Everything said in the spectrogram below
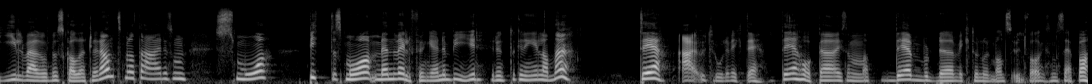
bil hver gang du skal et eller annet, men at det er liksom små, bitte små, men velfungerende byer rundt omkring i landet. Det er utrolig viktig. Det håper jeg liksom, at det burde Viktor Nordmanns utvalg liksom, se på.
